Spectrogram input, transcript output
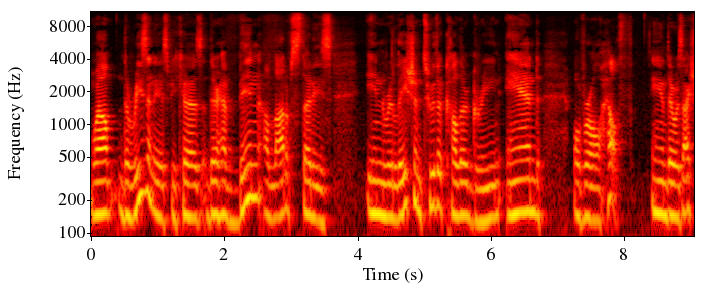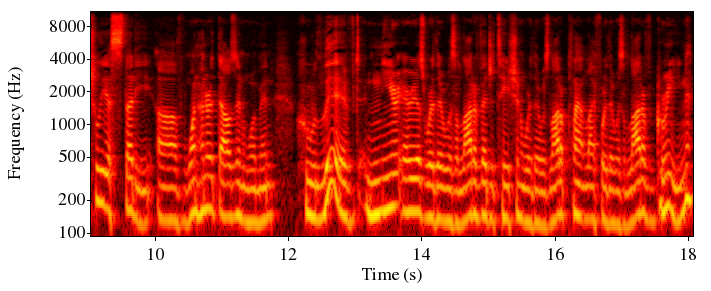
Well, the reason is because there have been a lot of studies in relation to the color green and overall health. And there was actually a study of 100,000 women who lived near areas where there was a lot of vegetation, where there was a lot of plant life, where there was a lot of green,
